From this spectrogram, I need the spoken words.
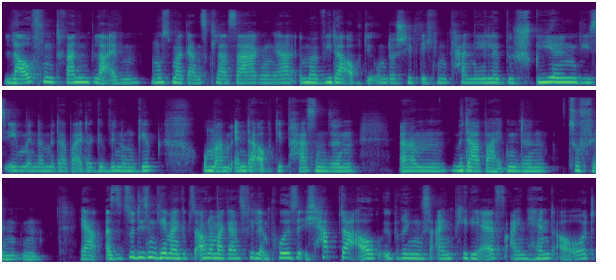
laufend dranbleiben, muss man ganz klar sagen. Ja, immer wieder auch die unterschiedlichen Kanäle bespielen, die es eben in der Mitarbeitergewinnung gibt, um am Ende auch die passenden ähm, Mitarbeitenden zu finden. Ja, also zu diesem Thema gibt es auch noch mal ganz viele Impulse. Ich habe da auch übrigens ein PDF, ein Handout,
